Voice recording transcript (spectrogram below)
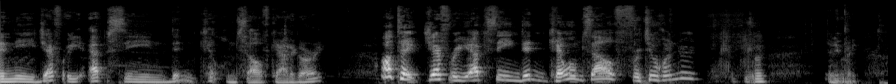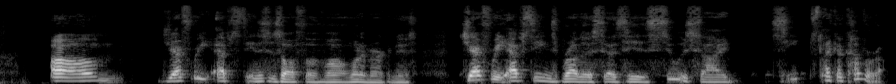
in the Jeffrey Epstein didn't kill himself category. I'll take Jeffrey Epstein didn't kill himself for 200. anyway, um, Jeffrey Epstein, this is off of uh, One American News. Jeffrey Epstein's brother says his suicide seems like a cover up.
